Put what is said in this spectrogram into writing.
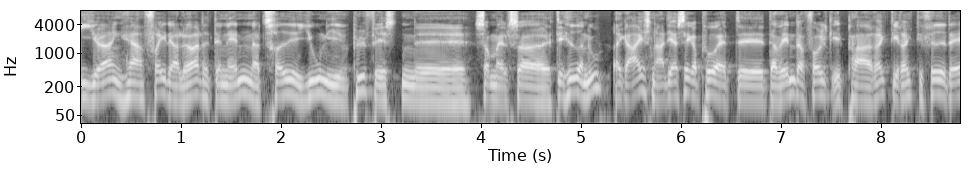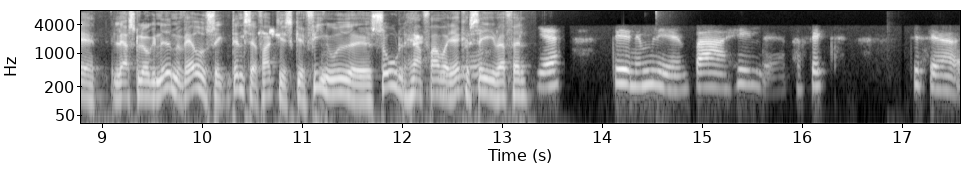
i Jøring her fredag og lørdag den 2. og 3. juni i byfesten, øh, som altså det hedder nu. Rikke Eisnart, jeg er sikker på, at øh, der venter folk et par rigtig, rigtig fede dage. Lad os lukke ned med vejrudsigten. Den ser faktisk øh, fin ud. Øh, sol herfra, hvor jeg kan se i hvert fald. Ja, det er nemlig øh, bare helt øh, perfekt. Det ser,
